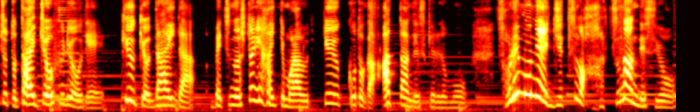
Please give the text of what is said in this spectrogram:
ちょっと体調不良で、急遽代打、別の人に入ってもらうっていうことがあったんですけれども、それもね、実は初なんですよ。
